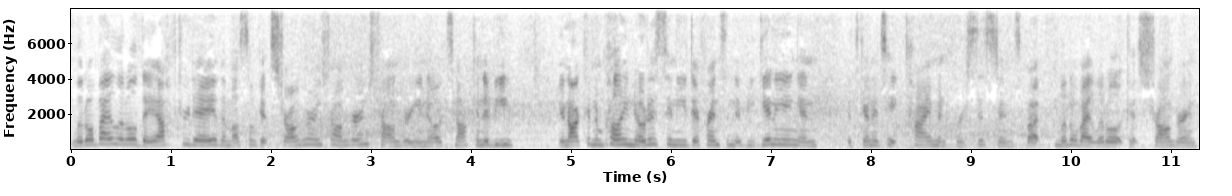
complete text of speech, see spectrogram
little by little, day after day, the muscle gets stronger and stronger and stronger. You know, it's not going to be, you're not going to probably notice any difference in the beginning and it's going to take time and persistence, but little by little, it gets stronger. And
